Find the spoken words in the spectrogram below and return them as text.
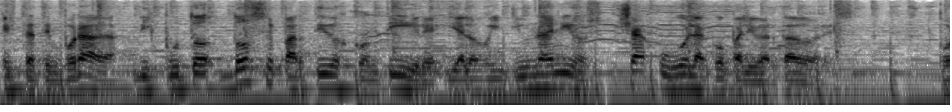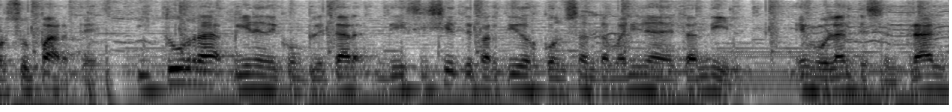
Esta temporada disputó 12 partidos con Tigre y a los 21 años ya jugó la Copa Libertadores. Por su parte, Iturra viene de completar 17 partidos con Santa Marina de Tandil, es volante central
